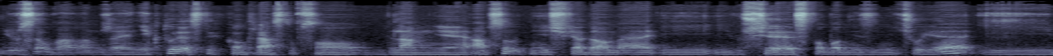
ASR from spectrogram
już zauważam, że niektóre z tych kontrastów są dla mnie absolutnie świadome i, już się swobodnie z nimi czuję i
